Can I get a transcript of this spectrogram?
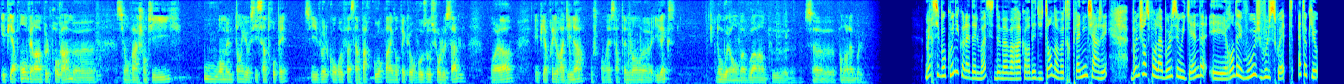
Et puis après, on verra un peu le programme. Euh, si on va à Chantilly, ou en même temps, il y a aussi Saint-Tropez. S'ils veulent qu'on refasse un parcours, par exemple avec Urvozo sur le sable. Voilà. Et puis après, il y aura Dinard, où je prendrai certainement euh, Ilex. Donc voilà, on va voir un peu euh, ça pendant la boule. Merci beaucoup Nicolas Delmos de m'avoir accordé du temps dans votre planning chargé. Bonne chance pour la boule ce week-end et rendez-vous, je vous le souhaite, à Tokyo.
